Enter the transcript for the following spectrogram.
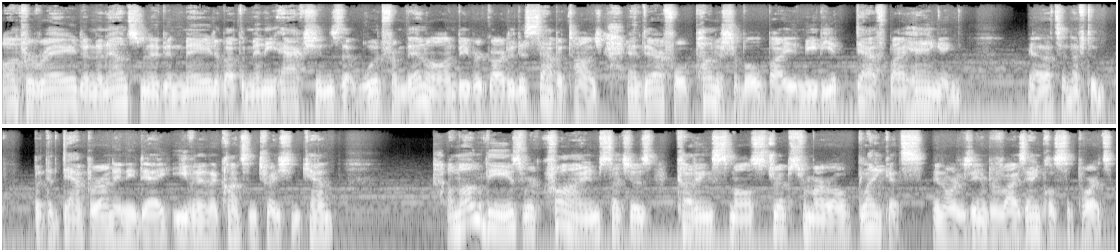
On parade, an announcement had been made about the many actions that would from then on be regarded as sabotage and therefore punishable by immediate death by hanging. Yeah, that's enough to put the damper on any day, even in a concentration camp. Among these were crimes such as cutting small strips from our old blankets in order to improvise ankle supports,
